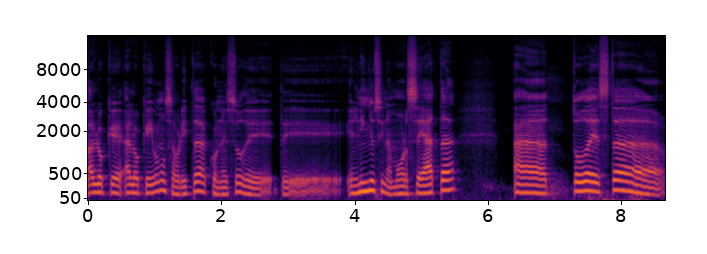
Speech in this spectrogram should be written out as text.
a, lo que, a lo que íbamos ahorita con eso de, de El niño sin amor se ata a toda esta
